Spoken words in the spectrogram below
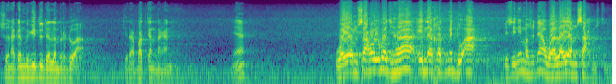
Sunahkan begitu dalam berdoa. Dirapatkan tangannya ya. Wayam sahul wajha inda khatmid doa di sini maksudnya walayam sah mestinya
